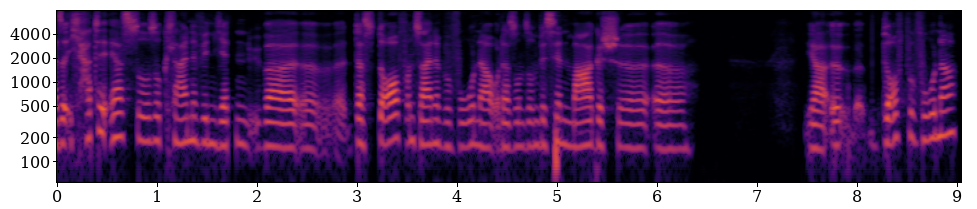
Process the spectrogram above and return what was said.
Also ich hatte erst so so kleine Vignetten über äh, das Dorf und seine Bewohner oder so so ein bisschen magische äh, ja äh, Dorfbewohner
